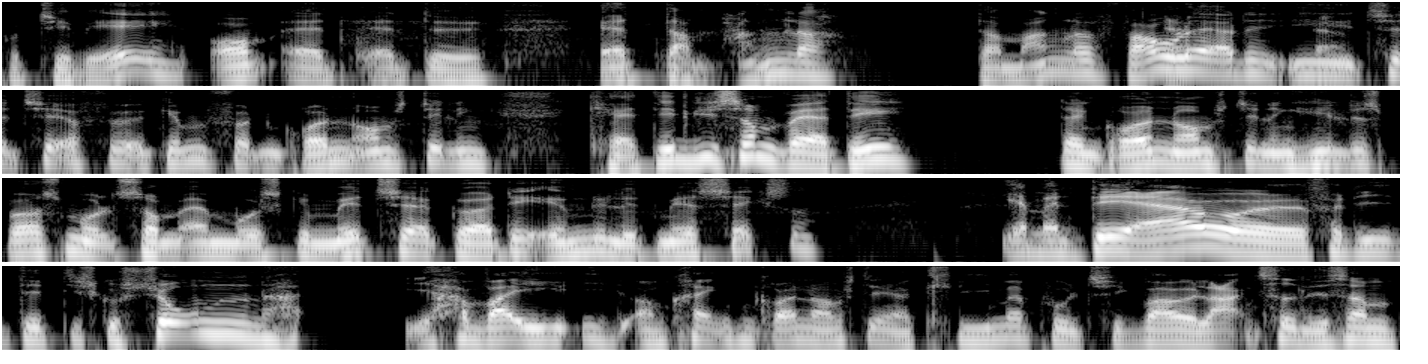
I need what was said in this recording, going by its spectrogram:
på TVA om, at, at, øh, at der mangler der mangler faglærte ja, ja. I, til, til at føre, gennemføre den grønne omstilling. Kan det ligesom være det, den grønne omstilling, hele det spørgsmål, som er måske med til at gøre det emne lidt mere sexet? Jamen, det er jo, øh, fordi det, diskussionen jeg var i, i, omkring den grønne omstilling og klimapolitik, var jo i lang tid ligesom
